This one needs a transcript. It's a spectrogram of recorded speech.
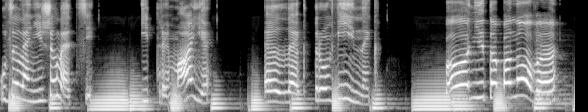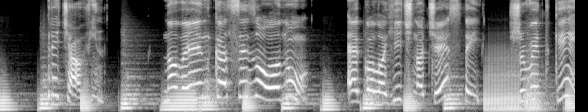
у зеленій жилетці і тримає електровіник. Пані та панове, кричав він. Новинка сезону. Екологічно чистий, швидкий,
